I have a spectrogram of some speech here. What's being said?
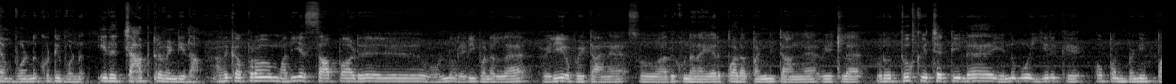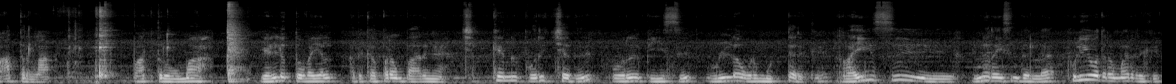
என் பொண்ணு குட்டி பொண்ணு. இதை சாப்பிட வேண்டியதான் அதுக்கப்புறம் மதிய சாப்பாடு ஒன்றும் ரெடி பண்ணலை. வெளியே போயிட்டாங்க. ஸோ அதுக்குண்டான ஏற்பாடை பண்ணிட்டாங்க வீட்டில் ஒரு தூக்கு சட்டியில் என்னமோ இருக்குது ஓப்பன் பண்ணி பார்த்துடலாம் பார்த்துருவோமா எள்ளு துவையல் அதுக்கப்புறம் பாருங்க சிக்கன் பொரிச்சது ஒரு பீஸு உள்ள ஒரு முட்டை இருக்கு. ரைஸு என்ன ரைஸ்ன்னு தெரியல புளியோதரை மாதிரி இருக்கு.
